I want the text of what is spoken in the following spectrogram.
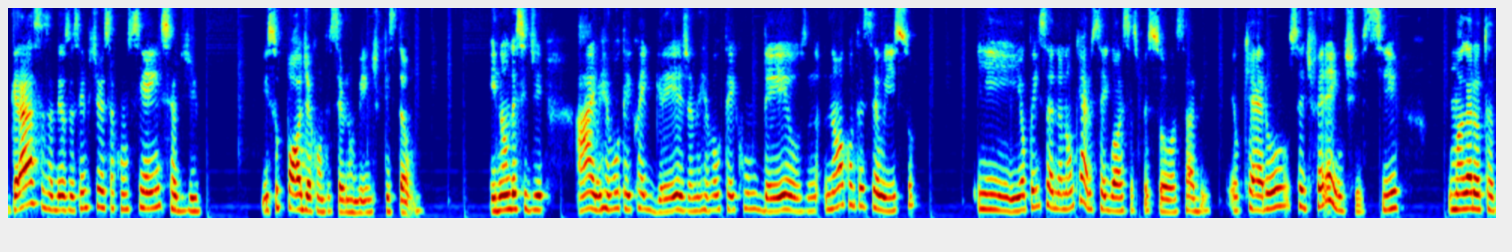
Graças a Deus, eu sempre tive essa consciência de isso pode acontecer no ambiente cristão. E não decidir, ai, me revoltei com a igreja, me revoltei com Deus. Não aconteceu isso. E eu pensando, eu não quero ser igual a essas pessoas, sabe? Eu quero ser diferente. Se uma garota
